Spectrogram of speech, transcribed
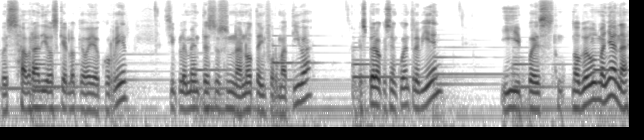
pues sabrá Dios qué es lo que vaya a ocurrir. Simplemente esto es una nota informativa. Espero que se encuentre bien. Y pues nos vemos mañana.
